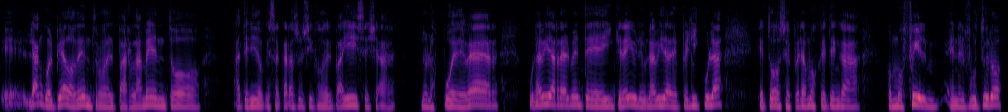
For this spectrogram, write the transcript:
eh, la han golpeado dentro del Parlamento, ha tenido que sacar a sus hijos del país, ella no los puede ver. Una vida realmente increíble, una vida de película que todos esperamos que tenga como film en el futuro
